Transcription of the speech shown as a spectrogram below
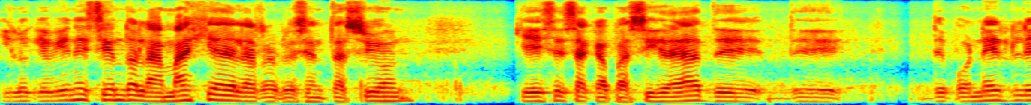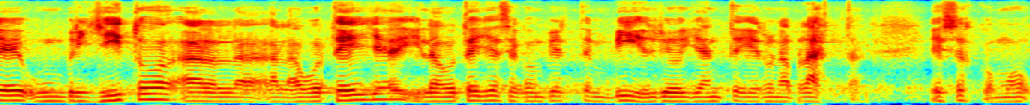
y lo que viene siendo la magia de la representación que es esa capacidad de, ponerle un brillito a la, botella y la botella se convierte en vidrio y antes era una plasta. Eso es como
